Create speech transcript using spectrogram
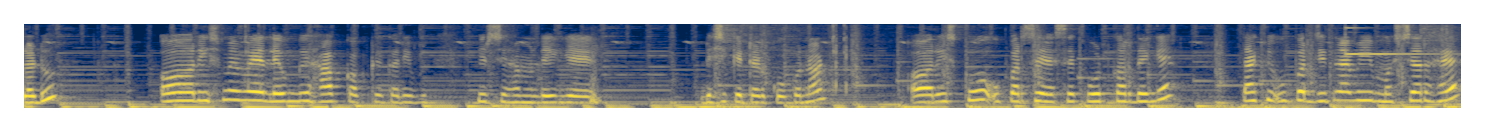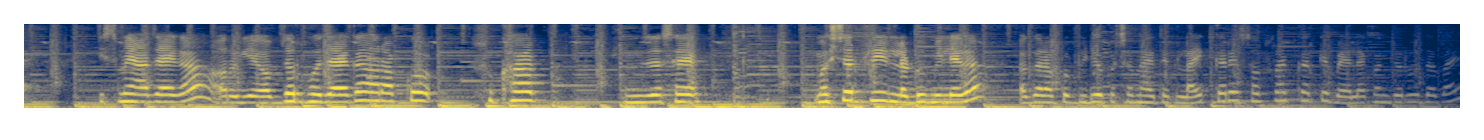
लड्डू। और इसमें मैं लेंगे हाफ़ कप के करीब। फिर से हम लेंगे डेसिकेटेड कोकोनट और इसको ऊपर से ऐसे कोट कर देंगे, ताकि ऊपर जितना भी मॉइस्चर है, इसमें आ जाएगा और ये ऑब्ज़र्व हो जाएगा और आपको सूखा, जैसे मॉइस्चर फ्री लड्डू मिलेगा। अगर आपको वीडियो पसंद आए तो लाइक करें सब्सक्राइब करके बेल आइकन ज़रूर दबाएँ।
